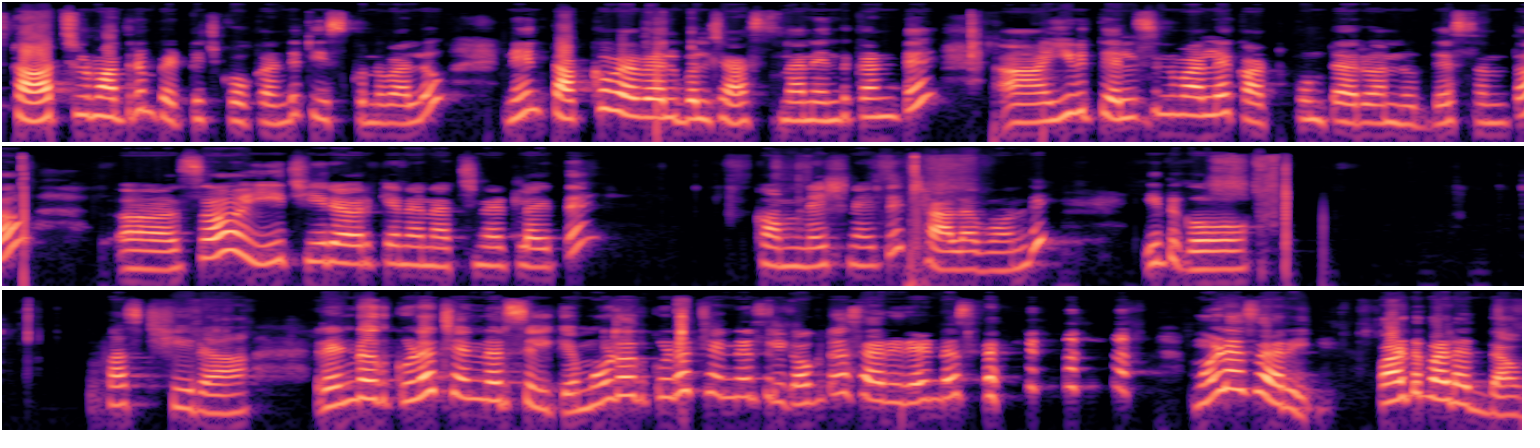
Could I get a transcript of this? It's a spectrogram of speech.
స్టార్చ్లు మాత్రం పెట్టించుకోకండి తీసుకున్న వాళ్ళు. నేను తక్కువ అవైలబుల్ చేస్తున్నాను. ఎందుకంటే ఇవి తెలిసిన వాళ్ళే కట్టుకుంటారు అన్న ఉద్దేశంతో. సో ఈ చీర ఎవరికైనా నచ్చినట్లయితే కాంబినేషన్ అయితే చాలా బాగుంది. ఇదిగో. ఫస్ట్ చీర. రెండోది కూడా చెన్నర్ సిల్కే. మూడోది కూడా చెన్నర్ సిల్క్. ఒకటోసారి రెండోసారి. మూడోసారి పాట పాడేద్దాం.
